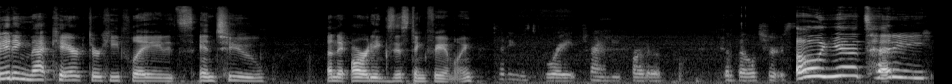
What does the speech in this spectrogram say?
fitting that character he plays into an already existing family. Teddy was great trying to be part of the Belchers. Oh yeah, Teddy.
